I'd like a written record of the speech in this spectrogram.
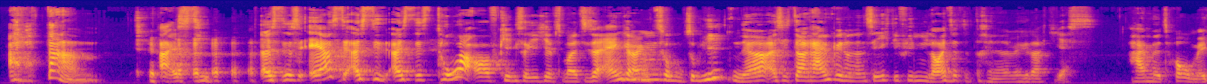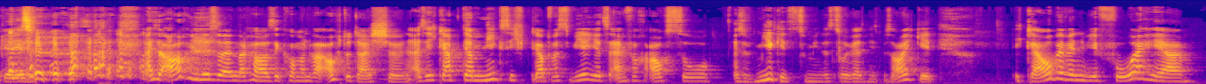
Aber dann, als, die, als das erste, als, die, als das Tor aufging, sage ich jetzt mal, dieser Eingang Mhm. zum, zum Hilton, ja, als ich da rein bin und dann sehe ich die vielen Leute da drinnen, habe ich mir gedacht, yes, I'm at home again. also auch wieder so nach Hause kommen war auch total schön. Also ich glaube, der Mix, ich glaube, was wir jetzt einfach auch so, also mir geht's zumindest so, ich weiß nicht, wie es euch geht. Ich glaube, wenn wir vorher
